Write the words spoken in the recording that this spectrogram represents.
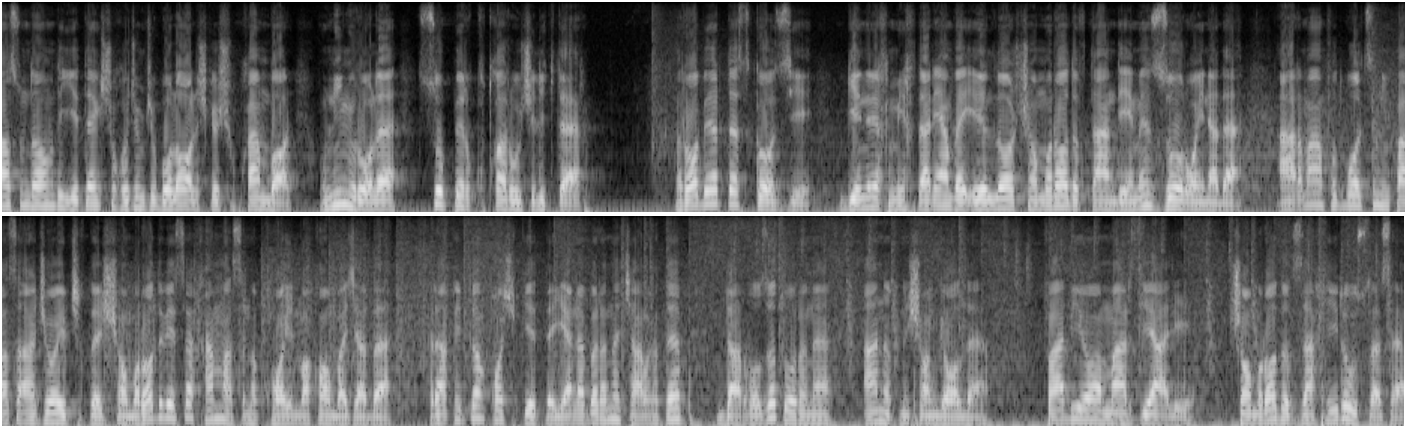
mavsum davomida yetakchi hujumchi bo'la olishiga shubham bor. Uning roli super qutqaruvchilikdir. Roberto Skozzi, Genrix Mixtaryan va Eldor Shomurodov tandemi zo'r o'ynadi. Arman futbolchisining pasi ajoyib chiqdi. Shomurodov esa hammasini qoyilmaqom bajardi. Raqibdan qochib ketdi, yana birini chalg'itib, darvoza to'rini aniq nishonga oldi. Fabio Marziali Shomurodov zaxira ustasi.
